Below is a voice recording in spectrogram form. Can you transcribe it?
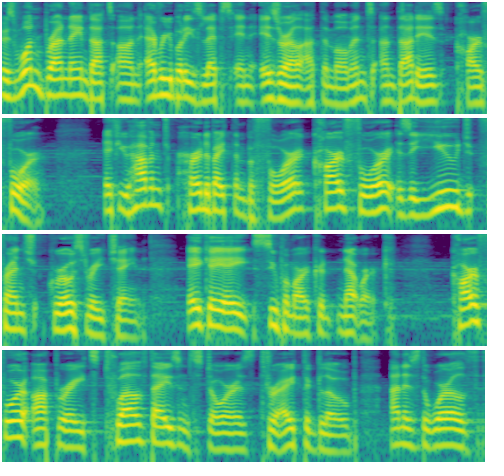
There's one brand name that's on everybody's lips in Israel at the moment, and that is Carrefour. If you haven't heard about them before, Carrefour is a huge French grocery chain, aka supermarket network. Carrefour operates 12,000 stores throughout the globe and is the world's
